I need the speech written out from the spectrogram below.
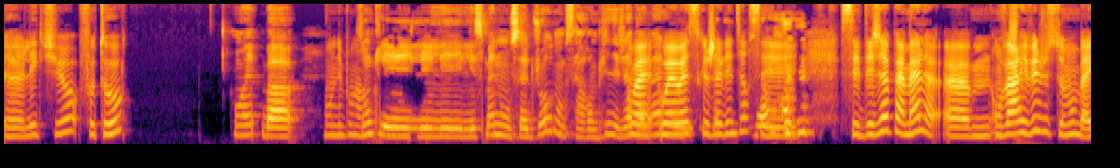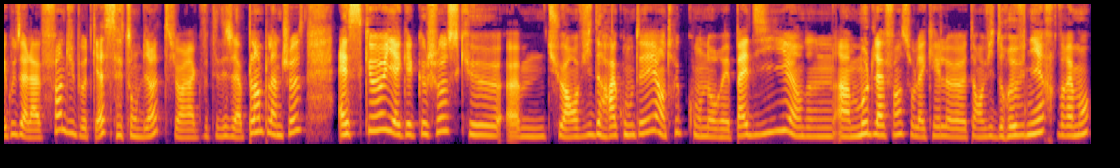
euh, lecture, photo. Ouais, bah, On est bon donc les, les, les, les semaines ont 7 jours, donc ça remplit déjà pas mal ouais, ouais, ce que j'allais dire, c'est, c'est déjà pas mal. on va arriver justement, bah écoute, à la fin du podcast, ça tombe bien, tu as raconté déjà plein plein de choses. Est-ce qu'il y a quelque chose que tu as envie de raconter, un truc qu'on n'aurait pas dit, un, un mot de la fin sur lequel tu as envie de revenir vraiment?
